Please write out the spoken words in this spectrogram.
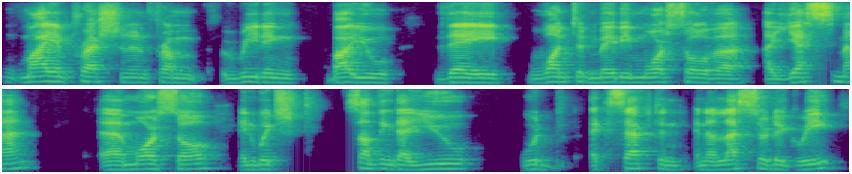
my impression and from reading about you, they wanted maybe more so of a, a yes man, uh, more so, in which something that you would accept in, in a lesser degree.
